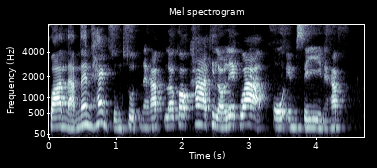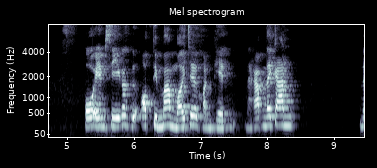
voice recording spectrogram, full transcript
ความหนาแน่นแห้งสูงสุดนะครับ แล้วก็ค่าที่เราเรียกว่า OMC นะครับ OMC ก็คือ Optimum Moisture Content นะครับในการใน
